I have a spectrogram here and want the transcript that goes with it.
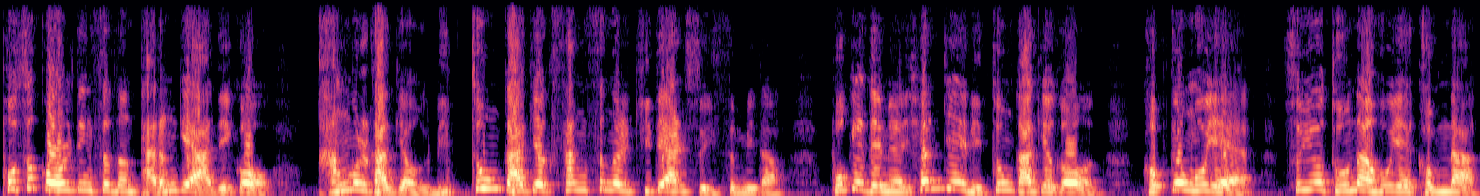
포스코 홀딩스는 다른 게 아니고 강물 가격, 리튬 가격 상승을 기대할 수 있습니다. 보게 되면 현재 리튬 가격은 급등 후에 수요 둔화 후에 겁나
